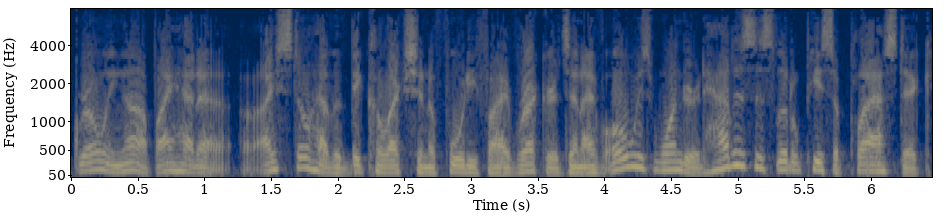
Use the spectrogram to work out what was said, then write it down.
growing up, I had a, I still have a big collection of 45 records, and I've always wondered how does this little piece of plastic,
